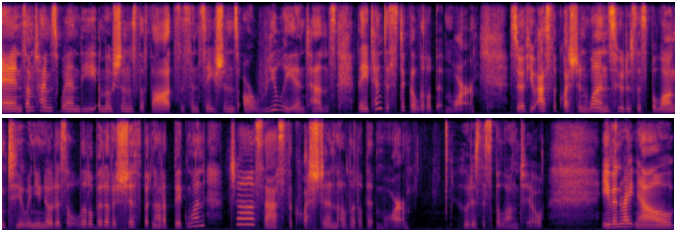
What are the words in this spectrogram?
And sometimes when the emotions, the the sensations are really intense, they tend to stick a little bit more. So if you ask the question once, who does this belong to, and you notice a little bit of a shift but not a big one, just ask the question a little bit more. Who does this belong to? Even right now,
